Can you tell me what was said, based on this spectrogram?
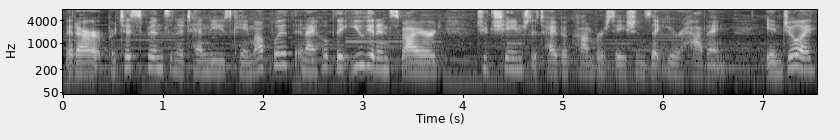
that our participants and attendees came up with, and I hope that you get inspired to change the type of conversations that you're having. Enjoy!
